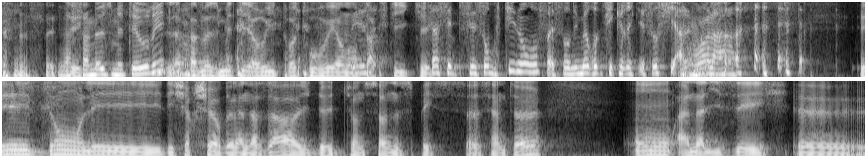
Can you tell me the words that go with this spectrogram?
la fameuse météorite. La fameuse météorite retrouvée en Antarctique. Ça, c'est son petit nom, enfin son numéro de sécurité sociale. Voilà. Et dont les des chercheurs de la NASA, de Johnson Space Center, ont analysé euh,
